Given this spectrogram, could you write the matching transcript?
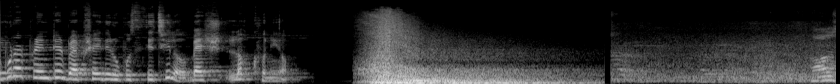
ত্রিপুরার প্রিন্টের ব্যবসায়ীদের উপস্থিতি ছিল বেশ লক্ষণীয় आज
